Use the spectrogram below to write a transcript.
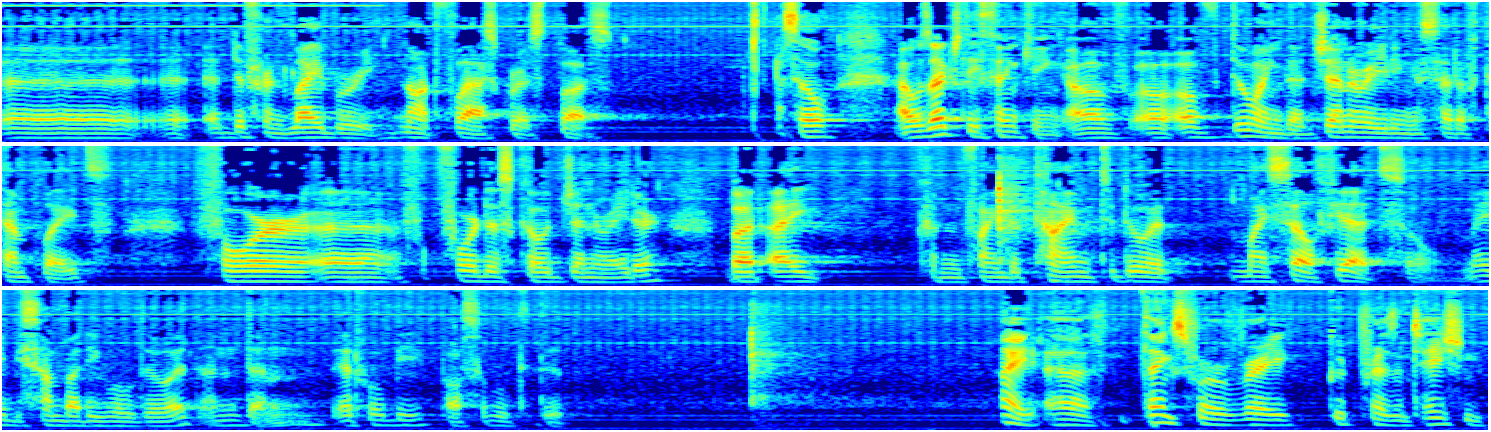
uh, a different library, not Flask REST Plus. So I was actually thinking of, of doing that, generating a set of templates for, uh, for this code generator, but I couldn't find the time to do it myself yet, so maybe somebody will do it, and then it will be possible to do. Hi, uh, thanks for a very good presentation.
